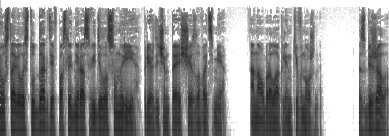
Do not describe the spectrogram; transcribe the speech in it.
уставилась туда, где в последний раз видела Сунри, прежде чем та исчезла во тьме. Она убрала клинки в ножны. «Сбежала.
